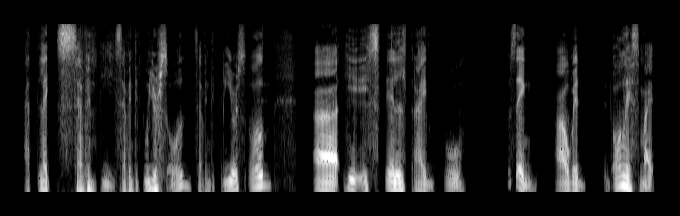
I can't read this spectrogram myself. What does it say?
at like 70, 72 years old, 73 years old, uh, he, he still tried to, to sing uh, with, with all his might.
